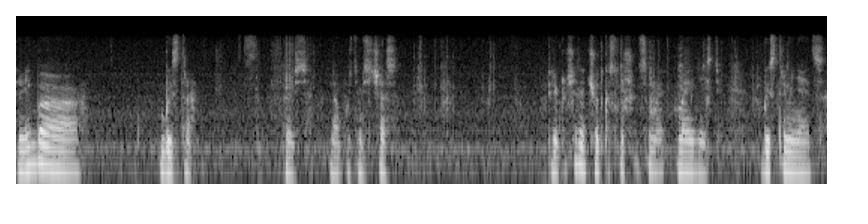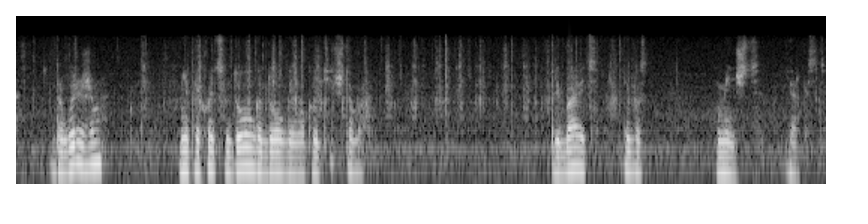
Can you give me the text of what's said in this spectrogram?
либо быстро. То есть, допустим, сейчас переключатель четко слушается моих действий. Быстро меняется. Другой режим. Мне приходится долго-долго его крутить, чтобы прибавить, либо уменьшить яркость.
